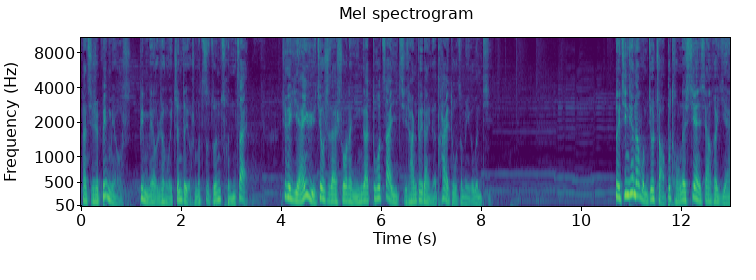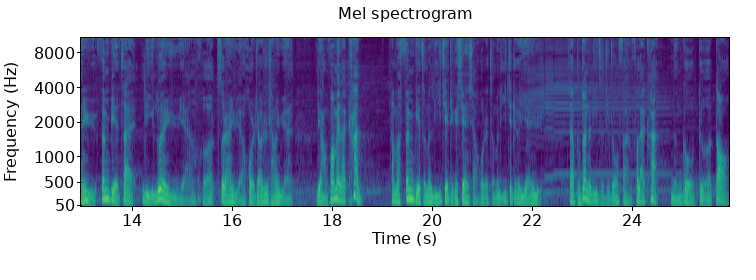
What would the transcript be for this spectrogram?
但其实并没有。并没有认为真的有什么自尊存在，这个言语就是在说呢，你应该多在意其他人对待你的态度这么一个问题。所以今天呢，我们就找不同的现象和言语，分别在理论语言和自然语言或者叫日常语言两方面来看，他们分别怎么理解这个现象或者怎么理解这个言语，在不断的例子之中反复来看，能够得到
